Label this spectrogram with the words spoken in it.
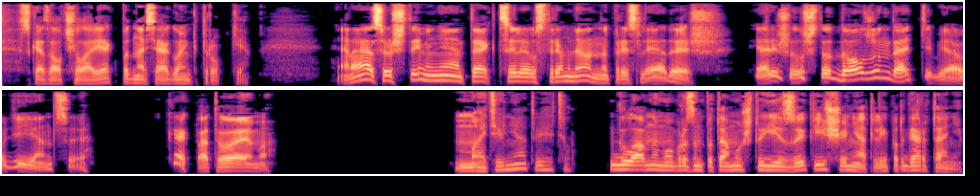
— сказал человек, поднося огонь к трубке, — «раз уж ты меня так целеустремленно преследуешь, я решил, что должен дать тебе аудиенцию. Как по-твоему?» Матью не ответил. Главным образом потому, что язык еще не отлип от гортани.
